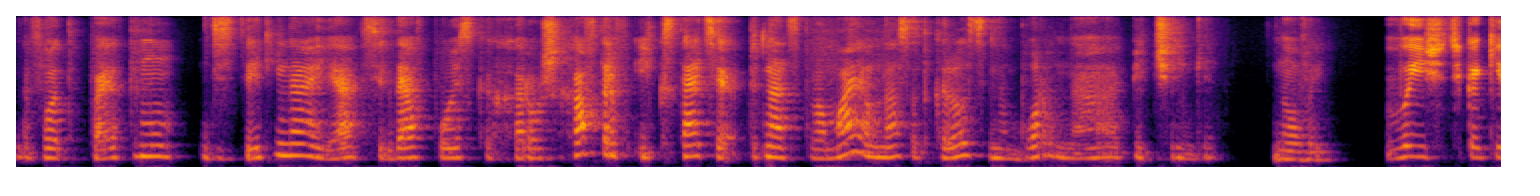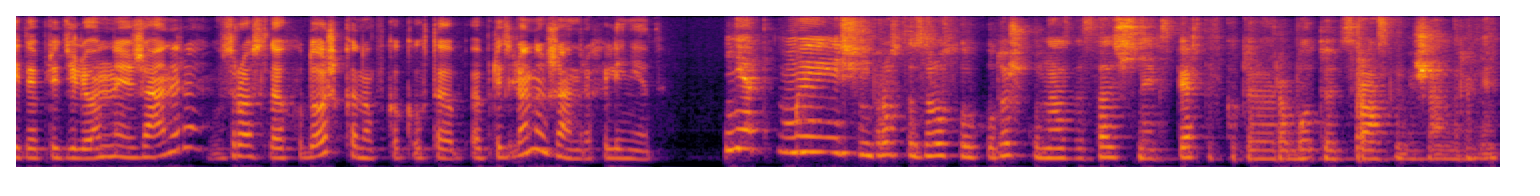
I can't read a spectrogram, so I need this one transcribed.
Вот, поэтому действительно я всегда в поисках хороших авторов. И, кстати, 15 мая у нас открылся набор на питчинге новый. Вы ищете какие-то определенные жанры? Взрослая художка, но в каких-то определенных жанрах или нет? Нет, мы ищем просто взрослую художку. У нас достаточно экспертов, которые работают с разными жанрами.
